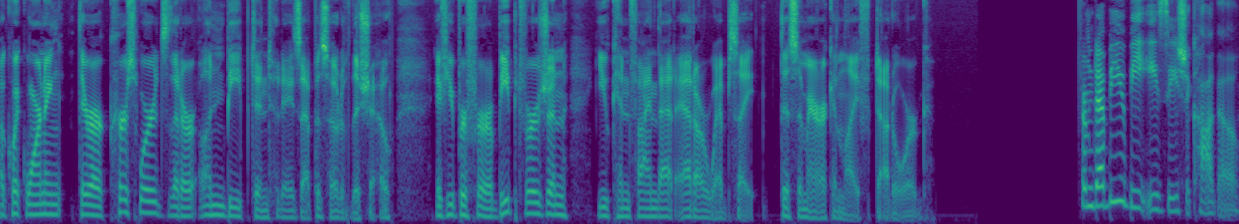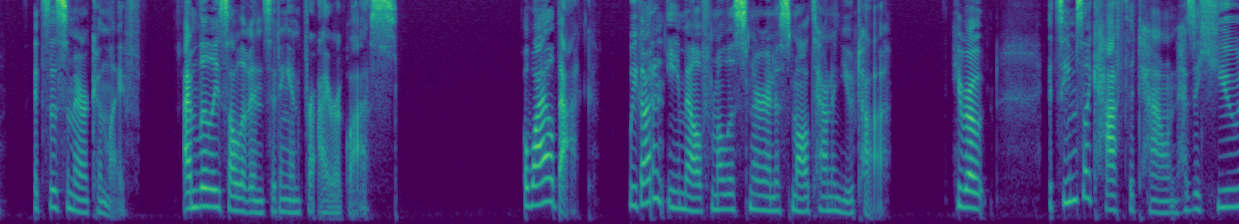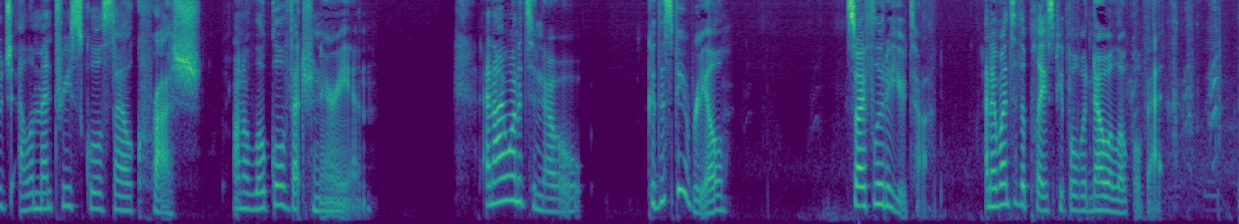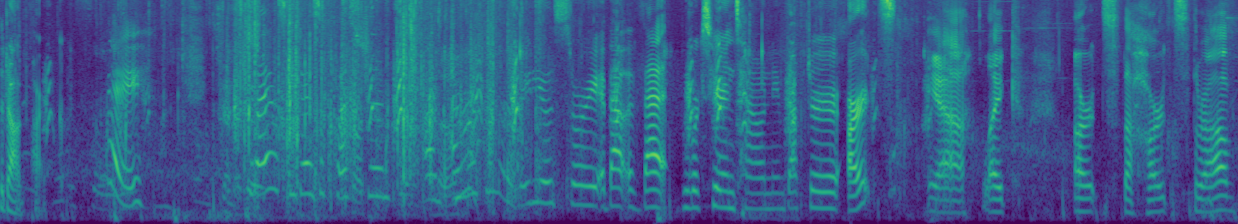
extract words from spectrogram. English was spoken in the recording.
A quick warning there are curse words that are unbeeped in today's episode of the show. If you prefer a beeped version, you can find that at our website, thisamericanlife.org. From WBEZ Chicago, it's This American Life. I'm Lilly Sullivan sitting in for Ira Glass. A while back, we got an email from a listener in a small town in Utah. He wrote, It seems like half the town has a huge elementary school style crush on a local veterinarian. And I wanted to know could this be real? So I flew to Utah and I went to the place people would know a local vet, the dog park. Hey, can I ask you guys a question? Um, I'm working on a radio story about a vet who works here in town named Dr. Arts. Yeah, like arts, the hearts throb.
